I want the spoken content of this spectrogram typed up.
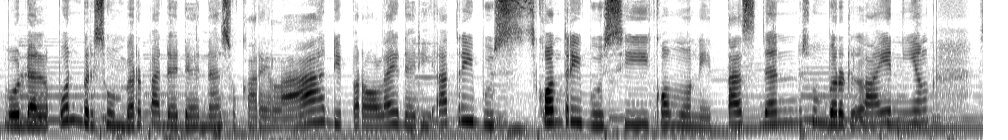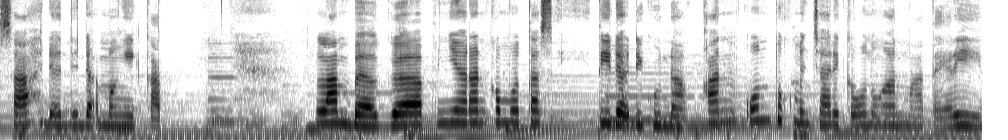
Modal pun bersumber pada dana sukarela diperoleh dari atribus kontribusi komunitas dan sumber lain yang sah dan tidak mengikat. Lembaga penyiaran komunitas tidak digunakan untuk mencari keuntungan materi,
